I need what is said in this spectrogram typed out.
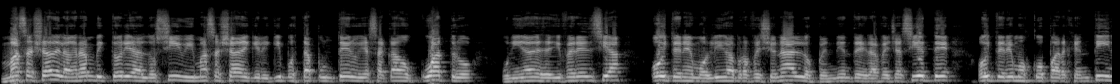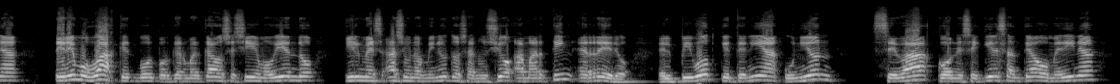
más allá de la gran victoria de Aldo Civi, más allá de que el equipo está puntero y ha sacado cuatro unidades de diferencia, hoy tenemos Liga Profesional, los pendientes de la fecha 7, hoy tenemos Copa Argentina, tenemos básquetbol porque el mercado se sigue moviendo. Quilmes hace unos minutos anunció a Martín Herrero, el pivot que tenía Unión, se va con Ezequiel Santiago Medina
